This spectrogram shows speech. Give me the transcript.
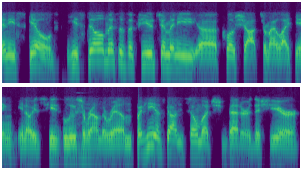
and he's skilled. He still misses a few too many uh, close shots for my liking. You know, he's he's loose mm-hmm. around the rim, but he has gotten so much better this year.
